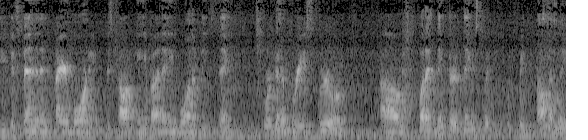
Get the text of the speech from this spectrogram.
you could spend an entire morning just talking about any one of these things. We're going to breeze through them. Um, but I think there are things which, which we commonly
